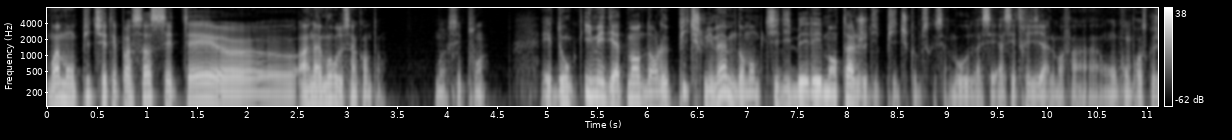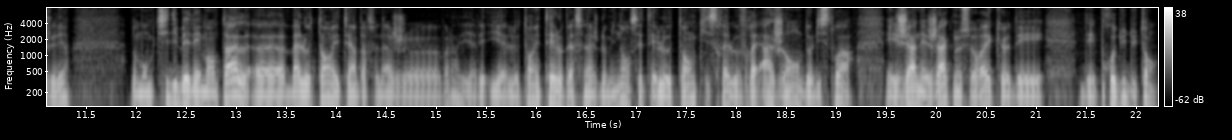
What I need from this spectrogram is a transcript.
Moi, mon pitch n'était pas ça, c'était euh, un amour de 50 ans. Moi, c'est point. Et donc, immédiatement, dans le pitch lui-même, dans mon petit libellé mental, je dis pitch comme que c'est un mot assez, assez trivial, mais enfin, on comprend ce que je veux dire dans mon petit dibéné mental, euh, bah, le temps était un personnage. Euh, voilà, il y avait, le temps était le personnage dominant. C'était le temps qui serait le vrai agent de l'histoire. Et Jeanne et Jacques ne seraient que des, des produits du temps.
